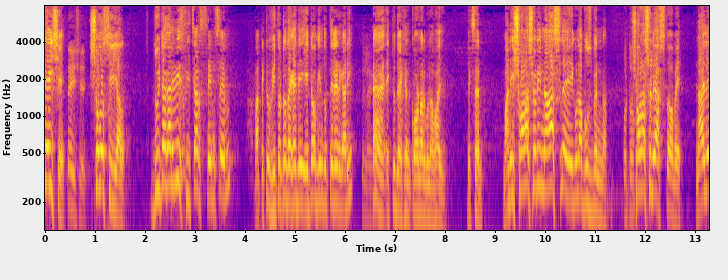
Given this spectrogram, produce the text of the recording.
তেইশে। তেইশে। ষোলো সিরিয়াল দুইটা গাড়িরই ফিচার সেম সেম বাট একটু ভিতরটা দেখাই দিই এটাও কিন্তু তেলের গাড়ি। হ্যাঁ একটু দেখেন কর্নারগুলা ভাই দেখছেন? মানে সরাসরি না আসলে এগুলা বুঝবেন না। সরাসরি আসতে হবে নাইলে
